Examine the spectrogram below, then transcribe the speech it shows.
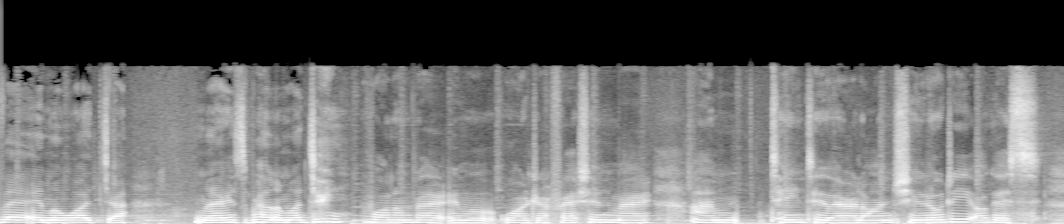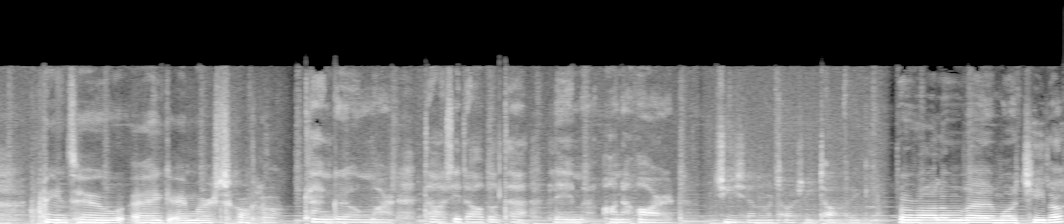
maidre mar is bre madring. Bháil an bheith i bháildre freisin mar te tú ar an siúródaí agus bíon tú ag é mar scala. Kangro mar tá si dábalta léim anna ard. Tí sem martá si tapig. Bhrálam bheith mar tíra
